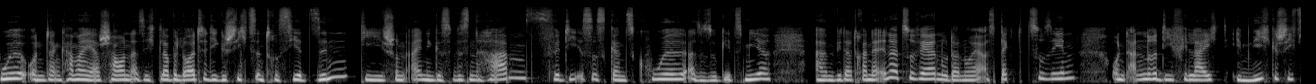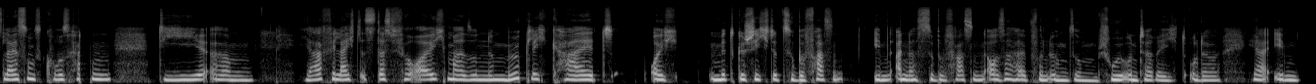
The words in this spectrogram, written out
cool. Und dann kann man ja schauen, also ich glaube, Leute, die geschichtsinteressiert sind, die schon einiges Wissen haben, für die ist es ganz cool, also so geht es mir, ähm, wieder daran erinnert zu werden oder neue Aspekte zu sehen. Und andere, die vielleicht eben nicht Geschichtsleistungskurs hatten, die, ähm, ja, vielleicht ist das für euch mal so eine Möglichkeit, euch mit Geschichte zu befassen eben anders zu befassen, außerhalb von irgendeinem Schulunterricht oder ja, eben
